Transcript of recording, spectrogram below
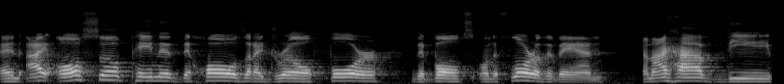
And I also painted the holes that I drill for the bolts on the floor of the van. And I have the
